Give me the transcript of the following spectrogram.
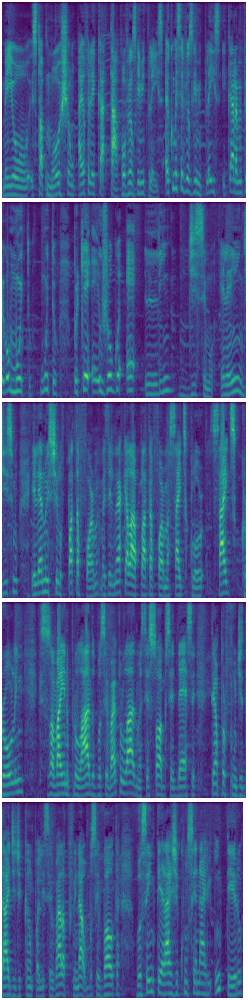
meio stop motion. Aí eu falei, "Ca- tá, vou ver uns gameplays. Aí eu comecei a ver os gameplays e, cara, me pegou muito, muito. Porque eh, o jogo é lindíssimo. Ele é lindíssimo. Ele é no estilo plataforma, mas ele não é aquela plataforma side-scroll- side-scrolling, que você só vai indo pro lado, você vai pro lado, mas você sobe, você desce, tem uma profundidade de campo ali, você vai lá pro final, você volta, você interage com o cenário inteiro.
